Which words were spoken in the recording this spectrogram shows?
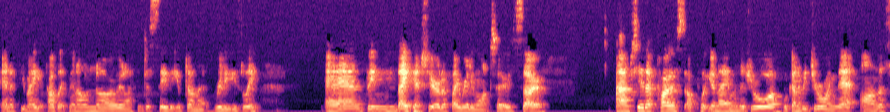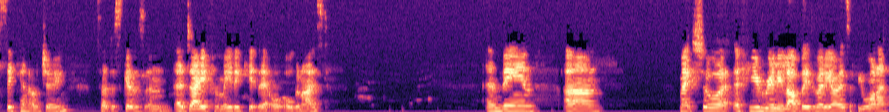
and if you make it public, then I'll know and I can just see that you've done it really easily. And then they can share it if they really want to. So um, share that post. I'll put your name in the drawer. We're going to be drawing that on the 2nd of June. So it just gives an, a day for me to get that all organized. And then um, make sure if you really love these videos, if you want to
